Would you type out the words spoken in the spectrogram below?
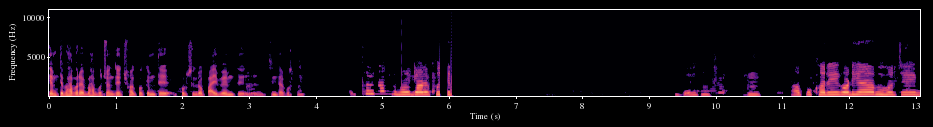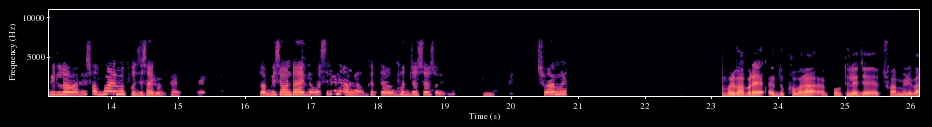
କେମିତି ଭାବରେ ଭାବୁଛନ୍ତି ଛୁଆକୁ କେମିତି ଖୁବ ଶୀଘ୍ର ପାଇବେ ଏମିତି ଚିନ୍ତା କରୁଛନ୍ତି आ पोखरी गढ़िया हूँ बिलवाड़ी सब खोज सारे चौबीस घंटा बस लेते खोज से छुआ যেভাবে ভাবে দুঃখ ভরা কুলে যে ছুয়া মিলবা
